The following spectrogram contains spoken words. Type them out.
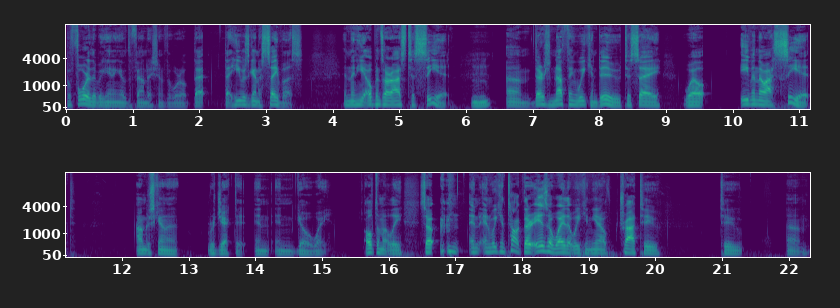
before the beginning of the foundation of the world, that that He was going to save us, and then He opens our eyes to see it. mm-hmm. Um, there's nothing we can do to say, well, even though I see it, I'm just gonna reject it and and go away. Ultimately, so and and we can talk. There is a way that we can you know try to to um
